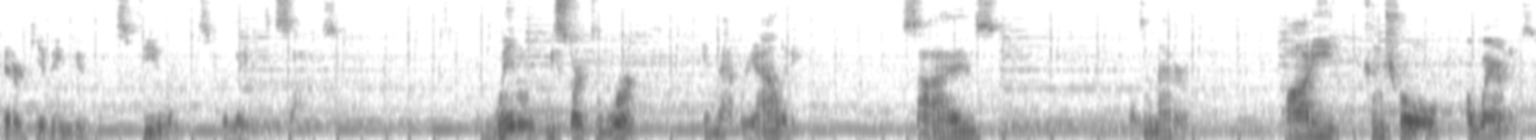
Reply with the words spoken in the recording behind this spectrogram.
that are giving you these feelings related to size? And when we start to work in that reality, size doesn't matter. Body control awareness.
